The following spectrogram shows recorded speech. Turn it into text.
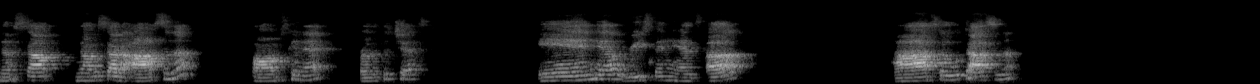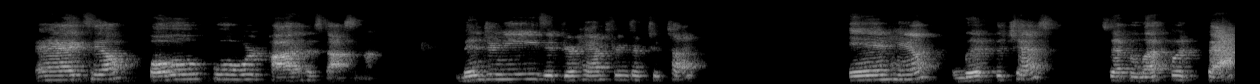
Namaskara Asana, palms connect, front of the chest. Inhale, reach the hands up. Hasta Uttasana. Exhale, fold forward, Padahastasana. Bend your knees if your hamstrings are too tight. Inhale, lift the chest, step the left foot back.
